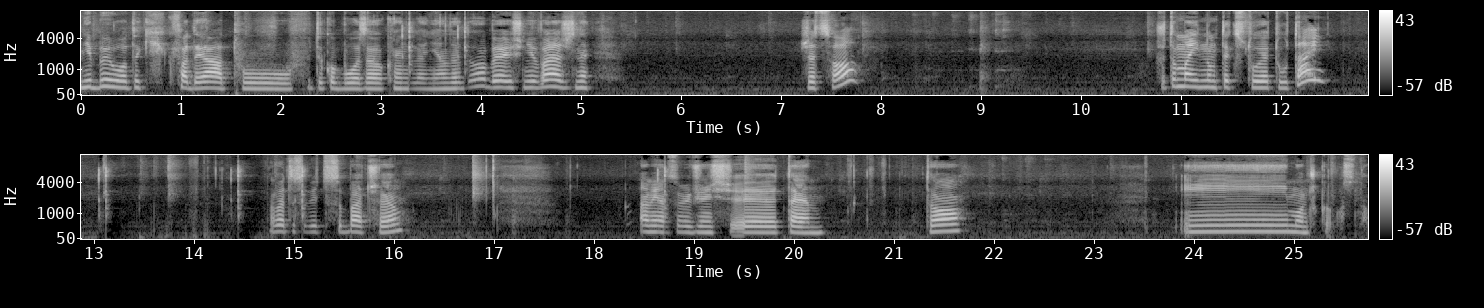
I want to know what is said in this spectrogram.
nie było takich kwadratów, tylko było zaokrąglenie, ale dobra, już nieważne. Że co? Że to ma inną teksturę tutaj? Dobra, to sobie to zobaczę. A miałam sobie wziąć e, ten. To. I mączkę osną.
